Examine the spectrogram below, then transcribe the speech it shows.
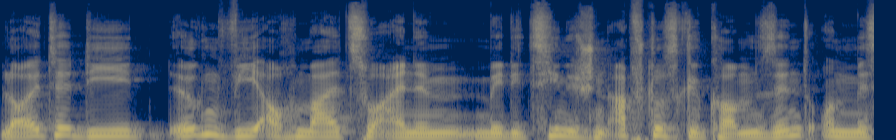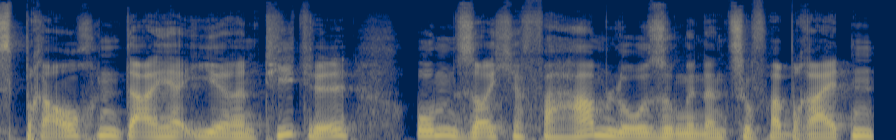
Leute, die irgendwie auch mal zu einem medizinischen Abschluss gekommen sind und missbrauchen daher ihren Titel, um solche Verharmlosungen dann zu verbreiten,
